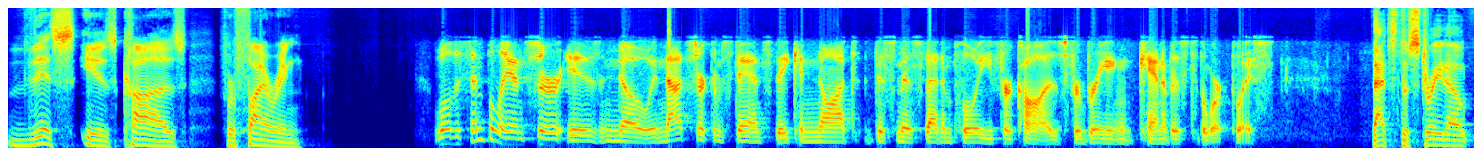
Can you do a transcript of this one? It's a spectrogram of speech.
this is cause for firing Well, the simple answer is no. In that circumstance, they cannot dismiss that employee for cause for bringing cannabis to the workplace. That's the straight out.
